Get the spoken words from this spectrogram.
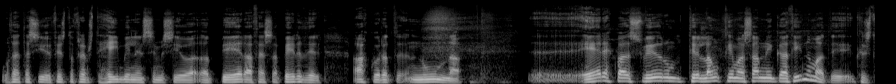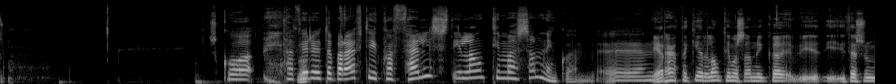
og þetta séu fyrst og fremst heimilin sem séu að bera þessa byrðir akkurat núna. Eh, Er eitthvað svigrum til langtíma samninga að þínum að þið, Kristrún? Sko, það fyrir þetta bara eftir hvað fælst í langtíma samningum. Um, Er hægt að gera langtíma samninga í, í, þessum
